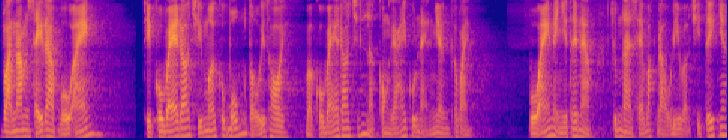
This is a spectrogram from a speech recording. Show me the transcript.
Và năm xảy ra vụ án thì cô bé đó chỉ mới có 4 tuổi thôi và cô bé đó chính là con gái của nạn nhân các bạn. Vụ án này như thế nào? Chúng ta sẽ bắt đầu đi vào chi tiết nhé.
